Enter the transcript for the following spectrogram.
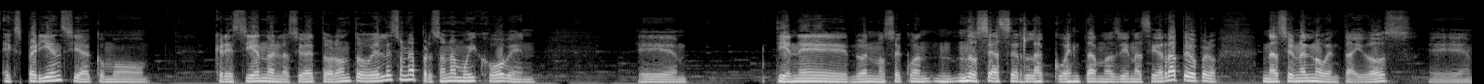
experiencia como creciendo en la ciudad de Toronto. Él es una persona muy joven. Eh, tiene, bueno, no sé cuán, no sé hacer la cuenta más bien así de rápido, pero nació en el 92. eh,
